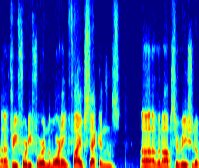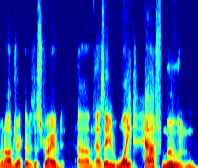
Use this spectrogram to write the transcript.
Uh, 3:44 in the morning, five seconds uh, of an observation of an object that was described um, as a white half moon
